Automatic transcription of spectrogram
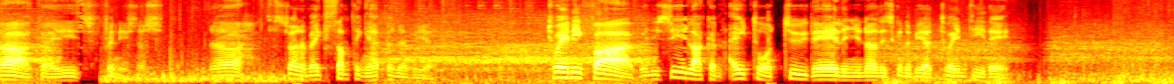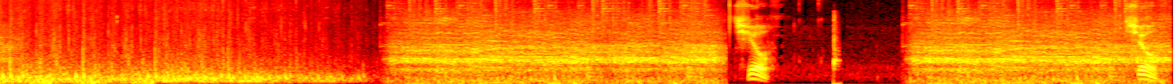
Ah, okay, he's finished. us. Ah, just trying to make something happen over here. 25. When you see like an 8 or 2 there, then you know there's going to be a 20 there. Sure. Sure.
